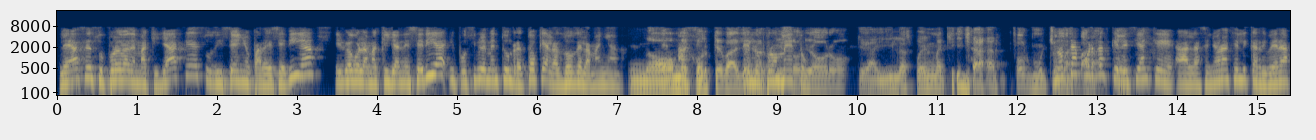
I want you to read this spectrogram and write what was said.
Le hacen su prueba de maquillaje, su diseño para ese día, y luego la maquillan ese día y posiblemente un retoque a las 2 de la mañana. No, Así mejor que vayan te lo al prometo. De oro, que ahí las pueden maquillar por mucho ¿No más te acuerdas que decían que a la señora Angélica Rivera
